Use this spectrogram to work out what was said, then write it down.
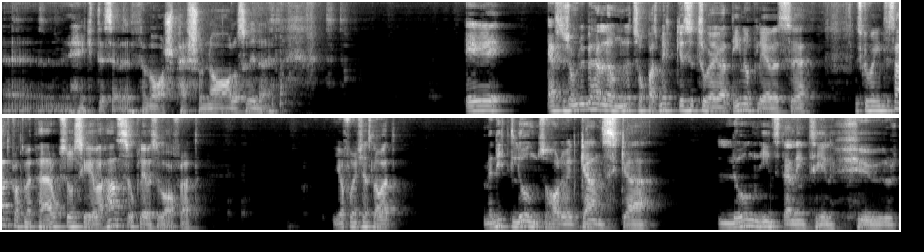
eh, häktes eller förvarspersonal och så vidare. Eh, eftersom du behöll lugnet så pass mycket så tror jag ju att din upplevelse det skulle vara intressant att prata med Per också och se vad hans upplevelse var för att jag får en känsla av att med ditt lugn så har du en ganska lugn inställning till hur,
